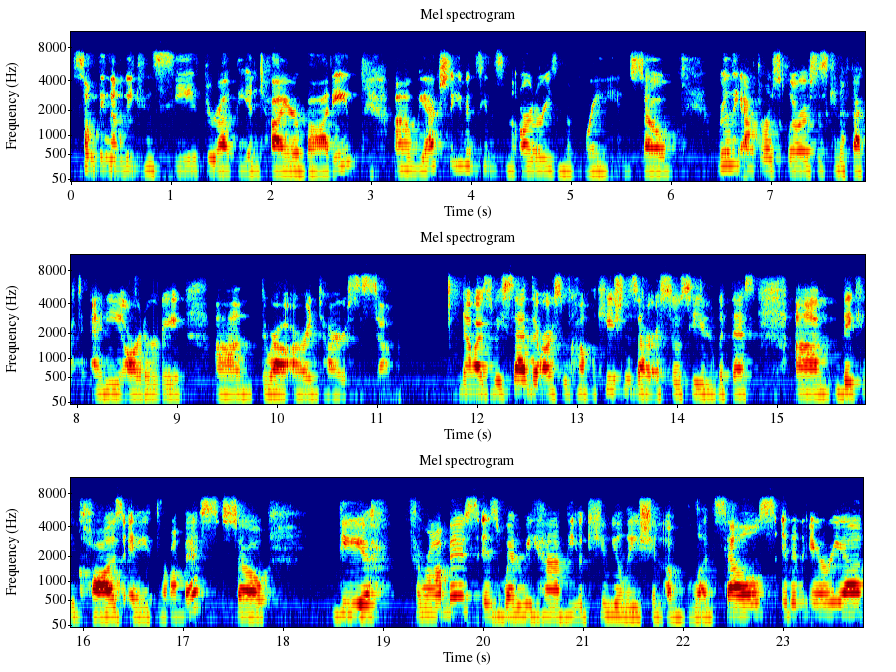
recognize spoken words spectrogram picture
something that we can see throughout the entire body. Uh, we actually even see this in the arteries in the brain. So really atherosclerosis can affect any artery um, throughout our entire system. Now, as we said, there are some complications that are associated with this. Um, they can cause a thrombus. So the thrombus is when we have the accumulation of blood cells in an area.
